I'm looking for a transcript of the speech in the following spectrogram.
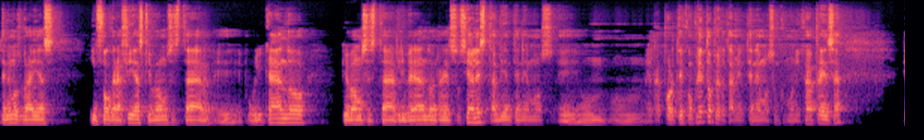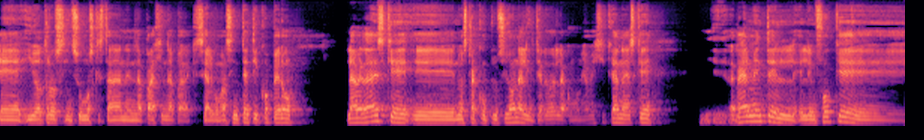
Tenemos varias infografías que vamos a estar publicando que vamos a estar liberando en redes sociales. También tenemos eh, un, el reporte completo, pero también tenemos un comunicado de prensa eh, y otros insumos que estarán en la página para que sea algo más sintético. Pero la verdad es que eh, nuestra conclusión al interior de la comunidad mexicana es que realmente el, el enfoque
